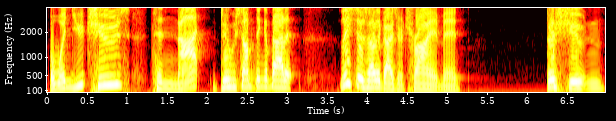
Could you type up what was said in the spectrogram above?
But when you choose to not do something about it, at least those other guys are trying, man. They're shooting.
